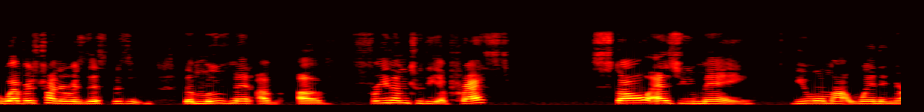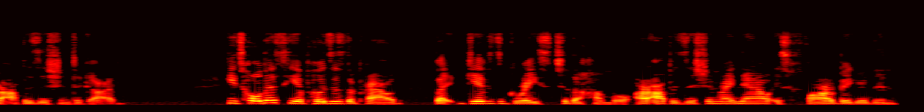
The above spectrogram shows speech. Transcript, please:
Whoever's trying to resist this the movement of, of freedom to the oppressed, stall as you may, you will not win in your opposition to God. He told us he opposes the proud, but gives grace to the humble. Our opposition right now is far bigger than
